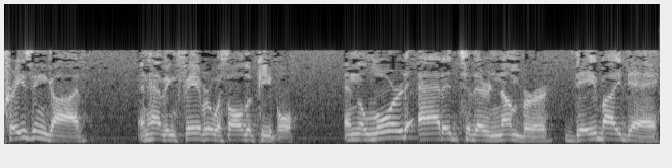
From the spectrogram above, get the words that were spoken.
praising God and having favor with all the people. And the Lord added to their number day by day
